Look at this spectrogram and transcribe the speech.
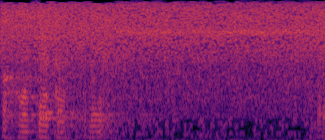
Mahmudnya ada ini. Tidak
